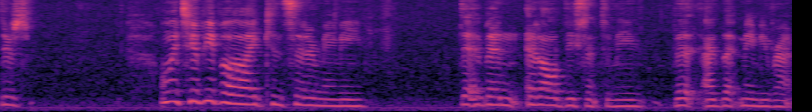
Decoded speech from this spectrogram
There's only two people I consider maybe that have been at all decent to me that I'd let maybe rent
